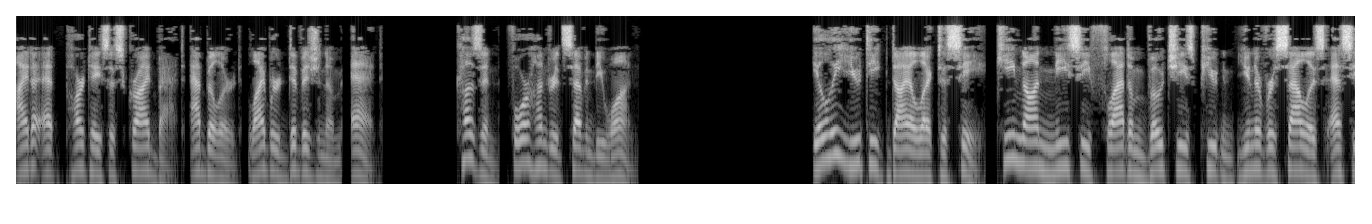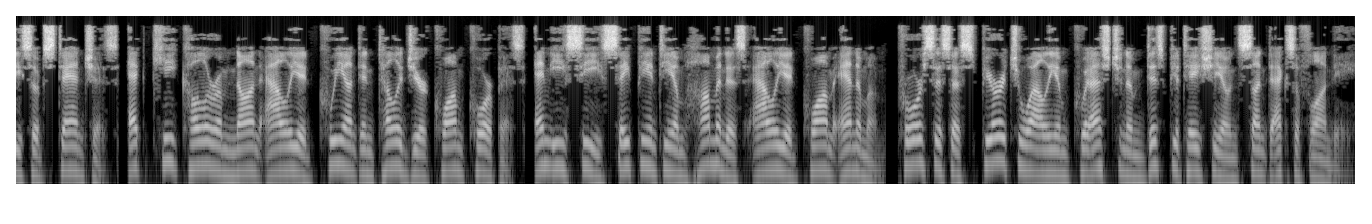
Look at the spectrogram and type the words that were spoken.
ida et partes ascribat Abelard, Liber Divisionum, ed. Cousin, 471. Illi utique dialectici, qui non nisi flatum vocis putant universalis esse substantias, et qui colorum non aliad quiunt intelligere quam corpus, nec sapientium hominis aliad quam animum, prorsus a spiritualium questionum disputationes sunt exaflandi.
